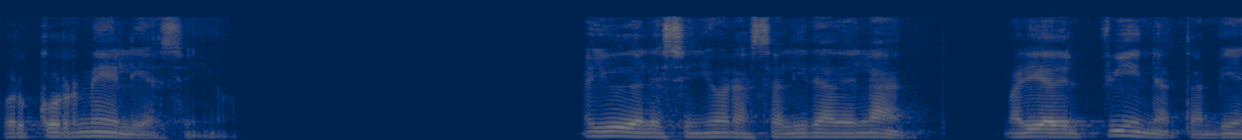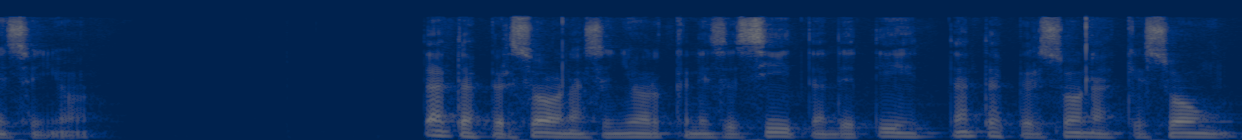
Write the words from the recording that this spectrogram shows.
por Cornelia, Señor. Ayúdale, Señor, a salir adelante. María Delfina también, Señor. Tantas personas, Señor, que necesitan de ti, tantas personas que son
